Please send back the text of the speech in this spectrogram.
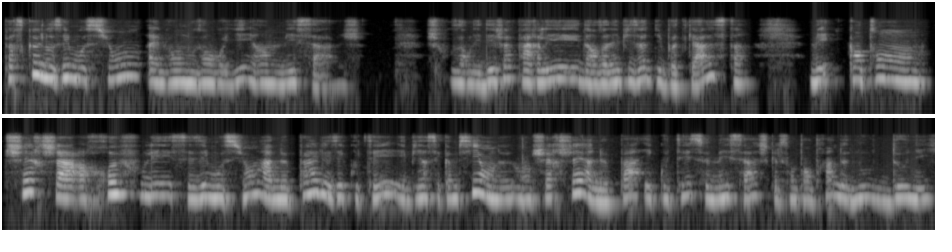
Parce que nos émotions, elles vont nous envoyer un message. Je vous en ai déjà parlé dans un épisode du podcast, mais quand on cherche à refouler ces émotions, à ne pas les écouter, eh bien c'est comme si on cherchait à ne pas écouter ce message qu'elles sont en train de nous donner.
